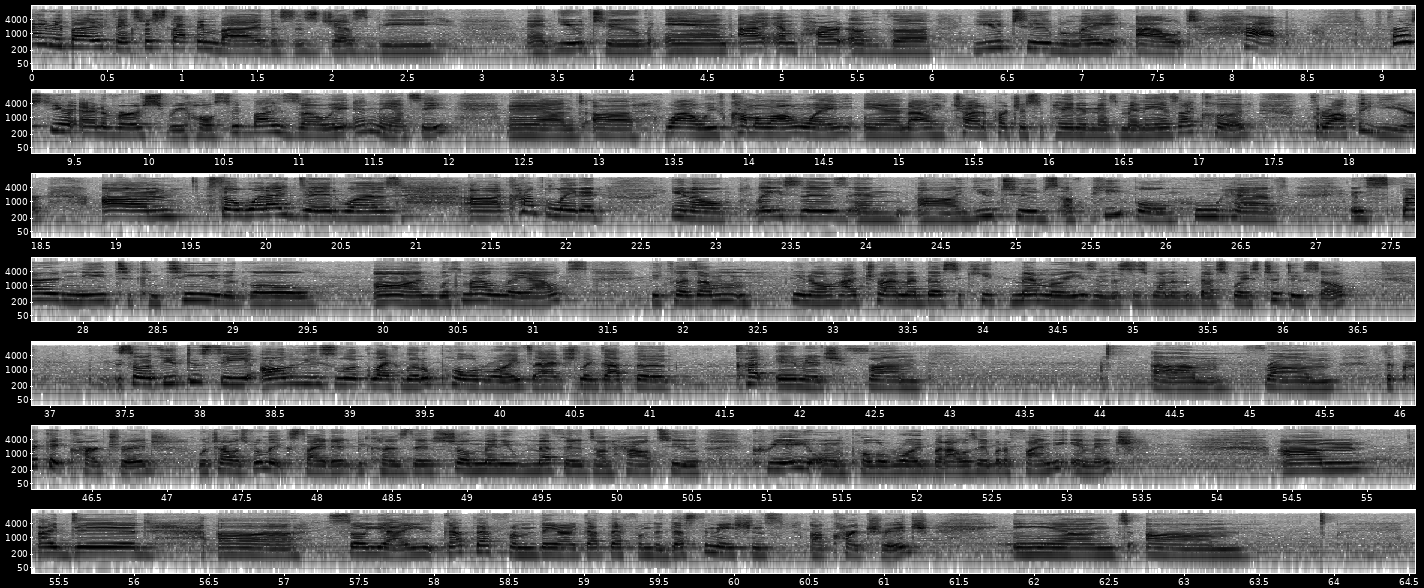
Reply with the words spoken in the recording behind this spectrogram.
Hi everybody, thanks for stopping by. This is Just B at YouTube and I am part of the YouTube Layout Hop first year anniversary hosted by Zoe and Nancy and uh, wow we've come a long way and I try to participate in as many as I could throughout the year. Um, so what I did was uh, I compilated you know, places and uh, YouTubes of people who have inspired me to continue to go on with my layouts because I'm, you know, I try my best to keep memories and this is one of the best ways to do so. So if you can see, all of these look like little Polaroids. I actually got the cut image from um, from the Cricut cartridge, which I was really excited because they show many methods on how to create your own Polaroid, but I was able to find the image. Um, I did, uh, so yeah, I got that from there. I got that from the Destinations uh, cartridge. And, um,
